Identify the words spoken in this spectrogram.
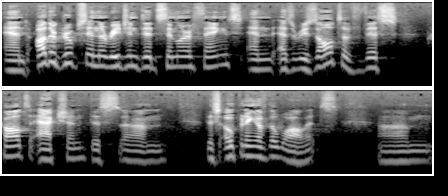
And other groups in the region did similar things, and as a result of this call to action, this, um, this opening of the wallets, um,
